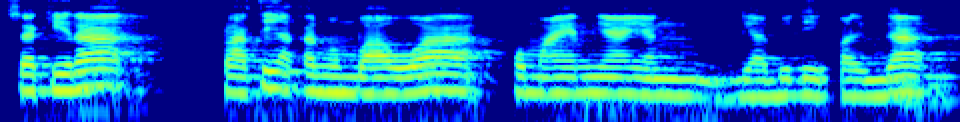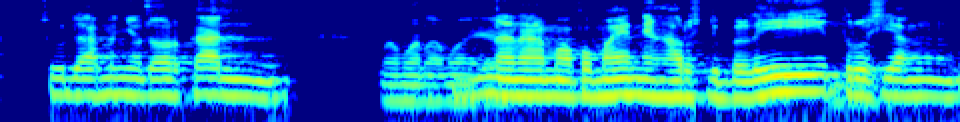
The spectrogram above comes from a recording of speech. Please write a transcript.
Saya kira pelatih akan membawa pemainnya yang dia bidik paling enggak Hmm. sudah menyodorkan Nama-nama ya. nama pemain yang harus dibeli, terus yang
